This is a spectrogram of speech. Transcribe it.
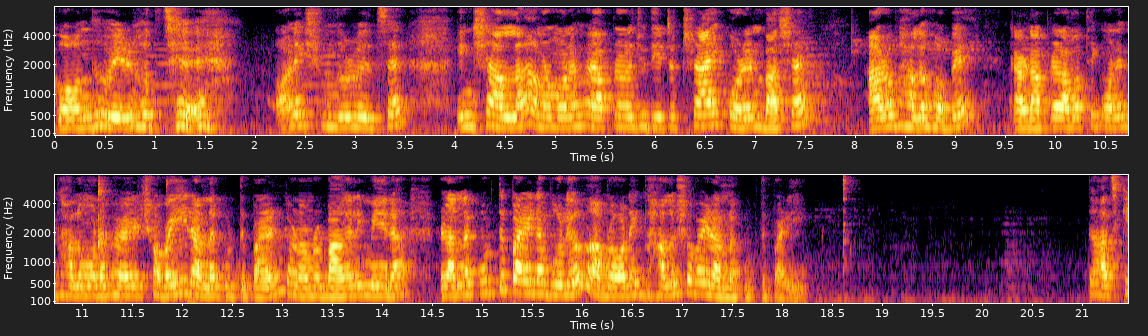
গন্ধ বের হচ্ছে। অনেক সুন্দর হয়েছে। ইনশাল্লাহ আমার মনে হয় আপনারা যদি এটা ট্রাই করেন বাসায় আরও ভালো হবে। কারণ আপনারা আমার থেকে অনেক ভালো মনে হয় সবাই রান্না করতে পারেন, কারণ আমরা বাঙালি মেয়েরা রান্না করতে পারি না বলেও আমরা অনেক ভালো সবাই রান্না করতে পারি। তো আজকে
